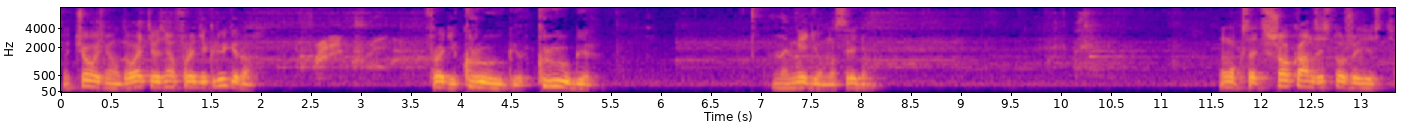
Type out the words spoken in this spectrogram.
Ну что возьмем? Давайте возьмем Фредди Крюгера. Фредди Крюгер, Крюгер. На медиум, на среднем. О, кстати, Шаокан здесь тоже есть.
